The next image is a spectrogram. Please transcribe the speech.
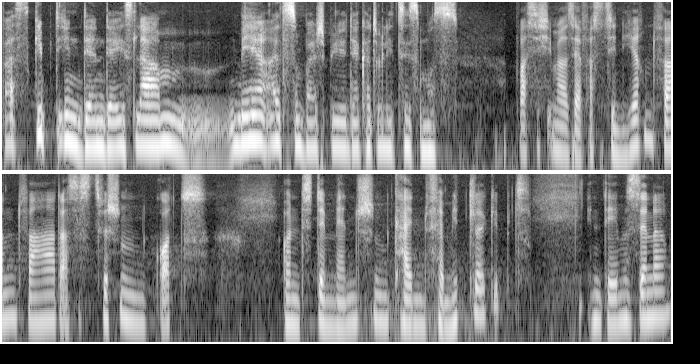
Was gibt Ihnen denn der Islam mehr als zum Beispiel der Katholizismus? Was ich immer sehr faszinierend fand, war, dass es zwischen Gott und dem Menschen keinen Vermittler gibt, in dem Sinne.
